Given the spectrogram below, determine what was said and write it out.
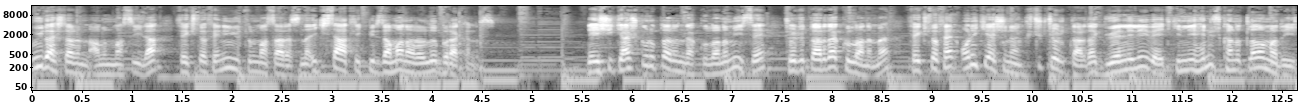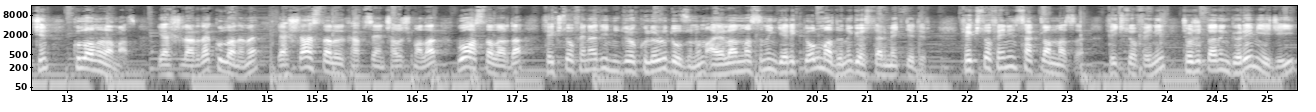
bu ilaçların alınmasıyla feksofenin yutulması arasında 2 saatlik bir zaman aralığı bırakınız. Değişik yaş gruplarında kullanımı ise çocuklarda kullanımı Feksofen 12 yaşından küçük çocuklarda güvenliliği ve etkinliği henüz kanıtlanamadığı için kullanılamaz. Yaşlılarda kullanımı yaşlı hastalığı kapsayan çalışmalar bu hastalarda feksofenadin hidroklorür dozunun ayarlanmasının gerekli olmadığını göstermektedir. Feksofenin saklanması. Feksofeni çocukların göremeyeceği,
